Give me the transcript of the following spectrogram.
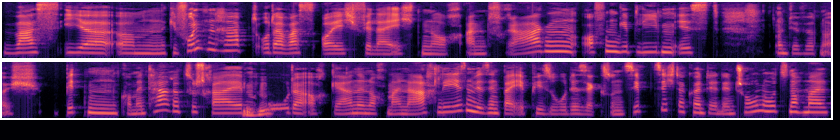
was ihr ähm, gefunden habt oder was euch vielleicht noch an Fragen offen geblieben ist. Und wir würden euch bitten, Kommentare zu schreiben mhm. oder auch gerne nochmal nachlesen. Wir sind bei Episode 76, da könnt ihr in den Show Notes nochmal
